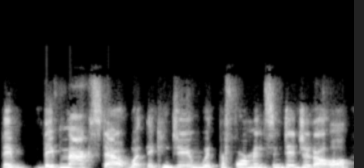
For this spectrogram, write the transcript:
They've they've maxed out what they can do with performance and digital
